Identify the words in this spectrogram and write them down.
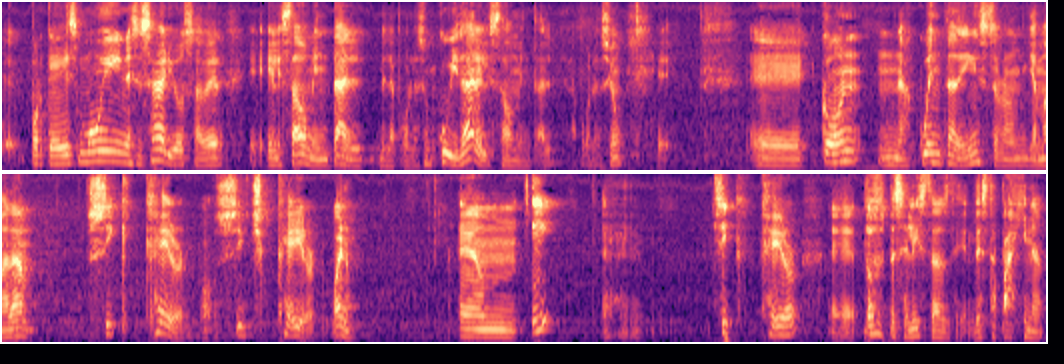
eh, porque es muy necesario saber eh, el estado mental de la población, cuidar el estado mental de la población, eh, con una cuenta de Instagram llamada Sick Care o Sick Care. Bueno, em, y Sick Care, dos especialistas de, esta página,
